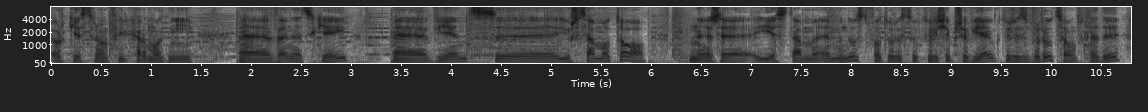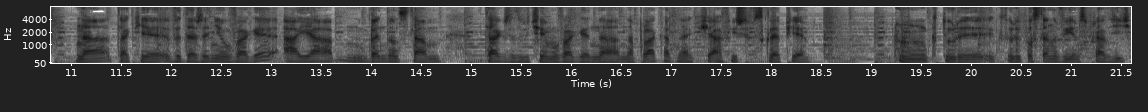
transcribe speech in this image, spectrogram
orkiestrą Filharmonii Weneckiej. E, więc e, już samo to, że jest tam mnóstwo turystów, którzy się przewijają, którzy zwrócą wtedy na takie wydarzenie uwagę, a ja będąc tam także zwróciłem uwagę na, na plakat, na jakiś afisz w sklepie który, który postanowiłem sprawdzić.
